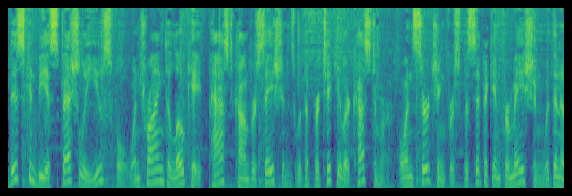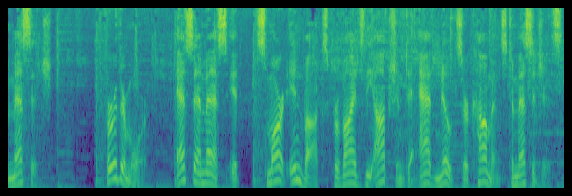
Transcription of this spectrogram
This can be especially useful when trying to locate past conversations with a particular customer or when searching for specific information within a message. Furthermore, SMS IT Smart Inbox provides the option to add notes or comments to messages.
